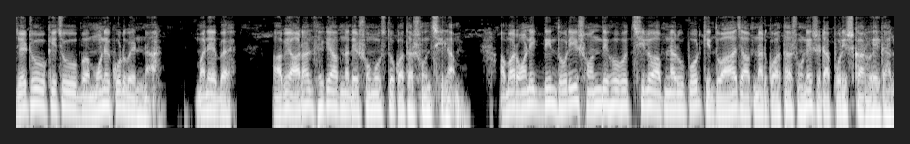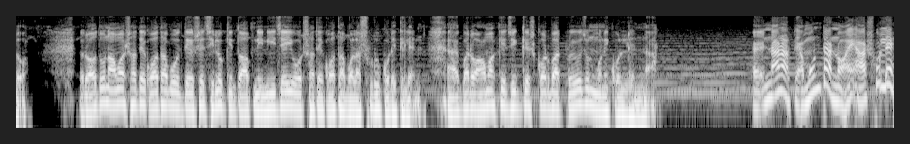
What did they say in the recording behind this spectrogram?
জেঠু, কিছু মনে করবেন না। মানে আমি আড়াল থেকে আপনাদের সমস্ত কথা শুনছিলাম। আমার অনেক দিন ধরেই সন্দেহ হচ্ছিল আপনার উপর, কিন্তু আজ আপনার কথা শুনে সেটা পরিষ্কার হয়ে গেল। রতন আমার সাথে কথা বলতে এসেছিল, কিন্তু আপনি নিজেই ওর সাথে কথা বলা শুরু করে দিলেন। একবারও আমাকে জিজ্ঞেস করবার প্রয়োজন মনে করলেন না। না না, তেমনটা নয়। আসলে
